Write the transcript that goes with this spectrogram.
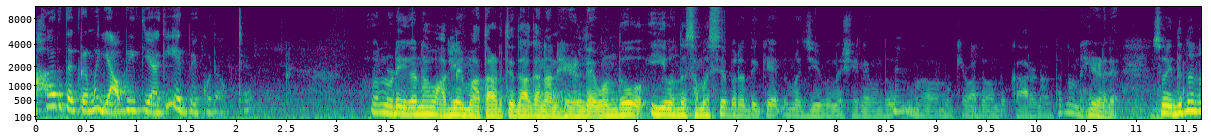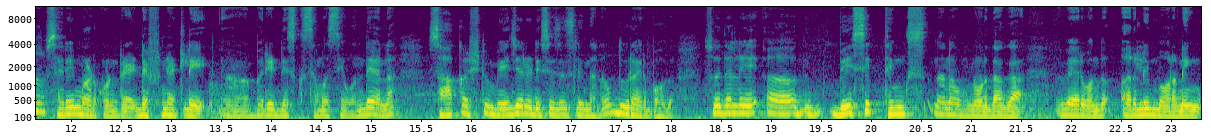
ಆಹಾರದ ಕ್ರಮ ಯಾವ ರೀತಿಯಾಗಿ ಇರಬೇಕು ಡಾಕ್ಟರ್ ನೋಡಿ ಈಗ ನಾವು ಆಗಲೇ ಮಾತಾಡ್ತಿದ್ದಾಗ ನಾನು ಹೇಳಿದೆ ಒಂದು ಈ ಒಂದು ಸಮಸ್ಯೆ ಬರೋದಕ್ಕೆ ನಮ್ಮ ಜೀವನ ಶೈಲಿ ಒಂದು ಮುಖ್ಯವಾದ ಒಂದು ಕಾರಣ ಅಂತ ನಾನು ಹೇಳಿದೆ. ಸೊ ಇದನ್ನು ನಾವು ಸರಿ ಮಾಡಿಕೊಂಡ್ರೆ ಡೆಫಿನೆಟ್ಲಿ ಬರೀ ಡಿಸ್ಕ್ ಸಮಸ್ಯೆ ಒಂದೇ ಅಲ್ಲ ಸಾಕಷ್ಟು ಮೇಜರ್ ಡಿಸೀಸಸ್ಲಿಂದ ನಾವು ದೂರ ಇರಬಹುದು. ಸೊ ಇದರಲ್ಲಿ ಬೇಸಿಕ್ ಥಿಂಗ್ಸ್ ನಾವು ನೋಡಿದಾಗ ವೇರ್ ಒಂದು ಅರ್ಲಿ ಮಾರ್ನಿಂಗ್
